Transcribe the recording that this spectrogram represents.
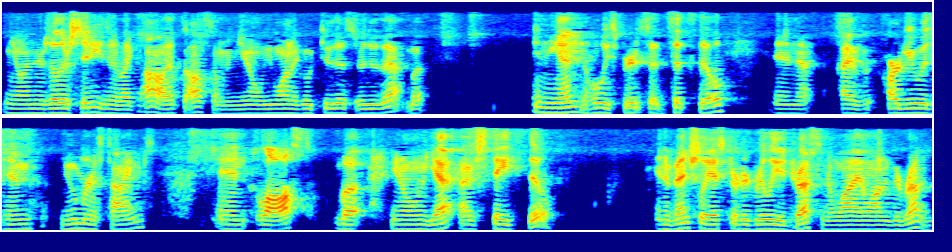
You know, and there's other cities that are like, oh, that's awesome, and you know, we want to go do this or do that. But in the end, the Holy Spirit said, sit still, and I've argued with Him numerous times and lost. But you know, yet I've stayed still and eventually I started really addressing why I wanted to run.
